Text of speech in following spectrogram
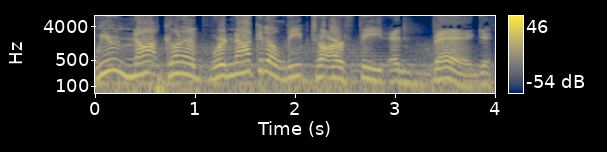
we're not going to we're not going to leap to our feet and beg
